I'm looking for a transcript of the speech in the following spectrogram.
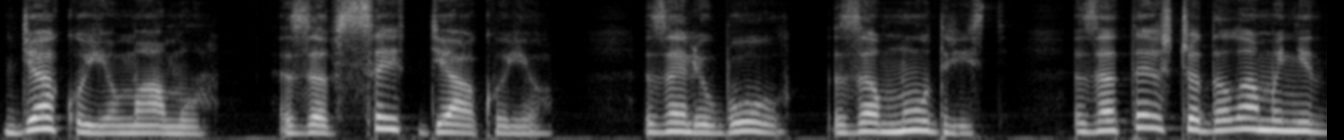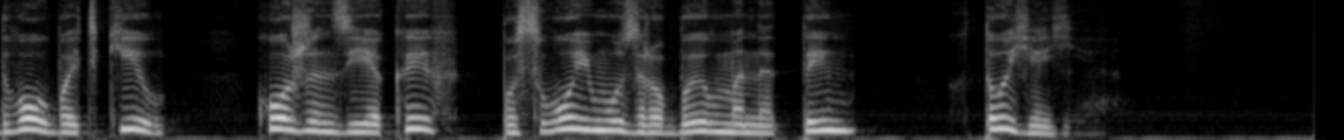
Дякую, мамо, за все дякую, за любов, за мудрість, за те, що дала мені двох батьків, кожен з яких по-своєму зробив мене тим, хто я є.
